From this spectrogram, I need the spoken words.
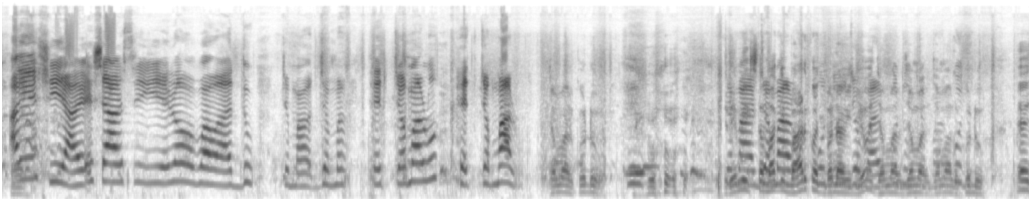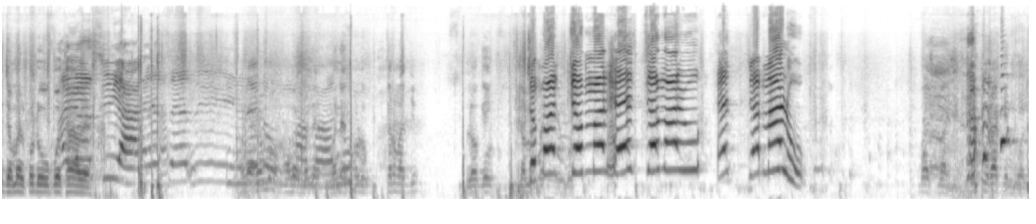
Ke Aye si aye sa si ro mawadu cema cema he cemalu he cemalu જમાલ કુડુ રિમિક્સ તો બાકી બાળકો જ બનાવી દો જમાલ જમાલ જમાલ કુડુ એ જમાલ કુડુ ઊભો થાવે મને થોડું કરવા દો blogging cemal cemal he cemalu he cemalu બસ બસ રાખીને બોલે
